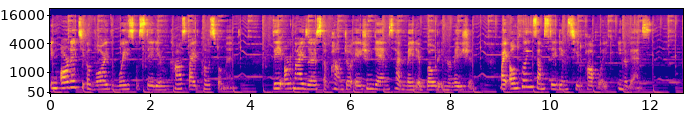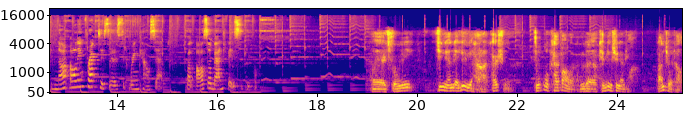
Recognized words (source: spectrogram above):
In order to avoid the waste of stadium caused by the postponement, the organizers of Hangzhou Asian Games have made a bold innovation by opening some stadiums to the public in advance. It not only practices the green concept, but also benefits the people. 呃，从今年的六月开始，逐步开放了我们的田径训练场、篮球场、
